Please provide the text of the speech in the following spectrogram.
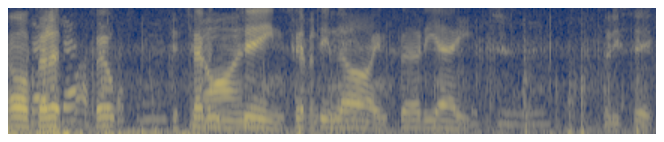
Oh, Jack, Philip. Phil. 17, 17, 59, 38. 36,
